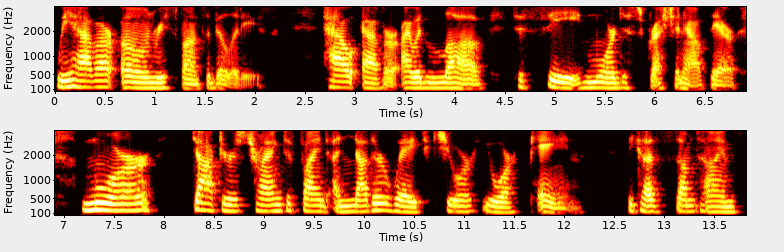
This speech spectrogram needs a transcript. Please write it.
We have our own responsibilities. However, I would love to see more discretion out there, more doctors trying to find another way to cure your pain. Because sometimes,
